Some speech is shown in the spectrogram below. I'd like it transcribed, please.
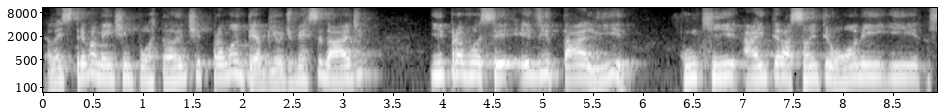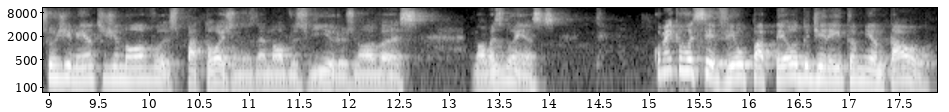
ela é extremamente importante para manter a biodiversidade e para você evitar ali com que a interação entre o homem e surgimento de novos patógenos, né, novos vírus, novas, novas doenças. Como é que você vê o papel do direito ambiental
